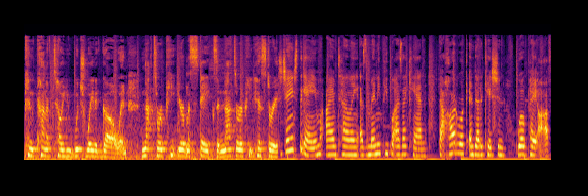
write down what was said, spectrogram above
can kind of tell you which way to go and not to repeat your mistakes and not to repeat history. To change the game, I am telling as many people as I can that hard work and dedication will pay off.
